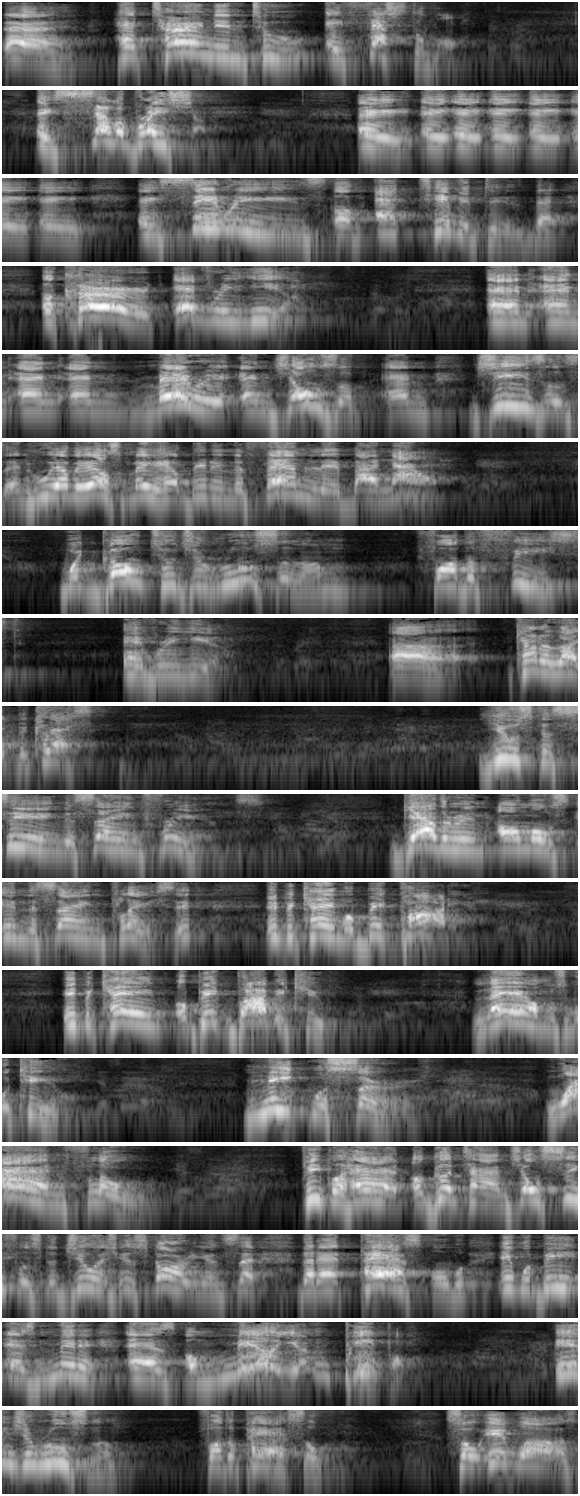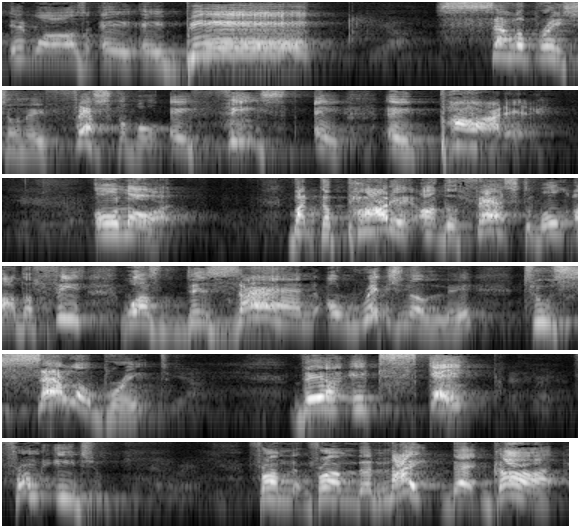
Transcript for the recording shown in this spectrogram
uh, had turned into a festival, a celebration, a, a, a, a, a, a, a, series of activities that occurred every year. And, and, and, and Mary and Joseph and Jesus and whoever else may have been in the family by now would go to Jerusalem for the feast every year. Uh, kind of like the classic. Used to seeing the same friends, gathering almost in the same place. It, it became a big party. It became a big barbecue. Lambs were killed meat was served, wine flowed. People had a good time. Josephus, the Jewish historian, said that at Passover it would be as many as a million people in Jerusalem for the Passover. So it was, it was a, a big celebration, a festival, a feast, a, a party. Oh Lord. But the party or the festival or the feast was designed originally to celebrate their escape from Egypt. From, from the night that God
